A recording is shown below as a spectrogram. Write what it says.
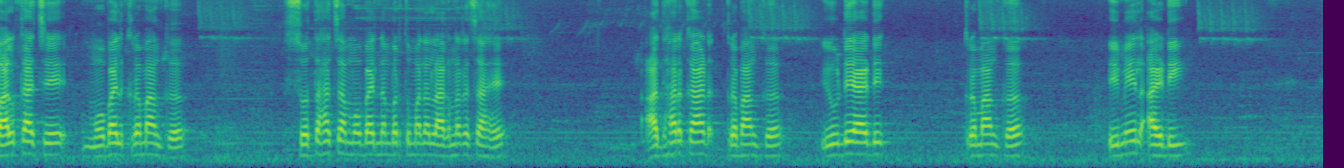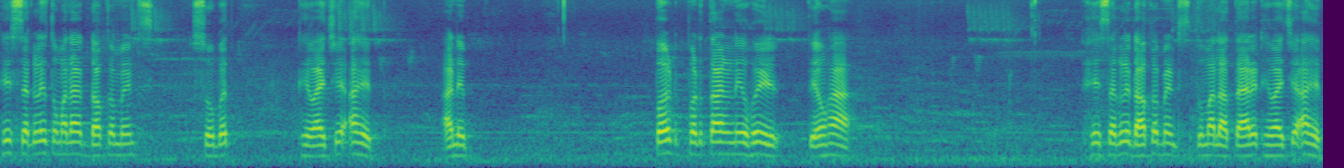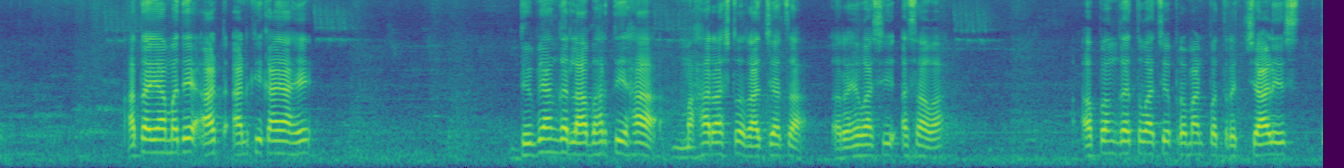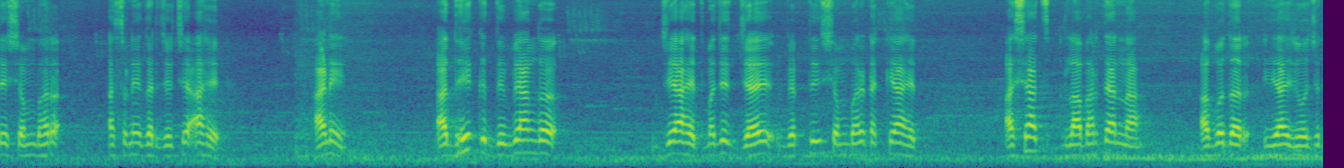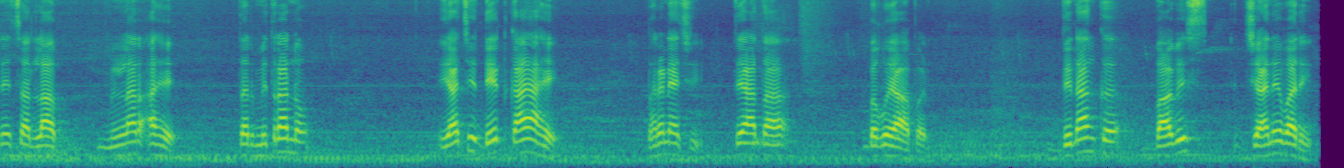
पालकाचे मोबाईल क्रमांक स्वतःचा मोबाईल नंबर तुम्हाला लागणारच आहे. आधार कार्ड क्रमांक यू डी आय डी क्रमांक ईमेल आय डी हे सगळे तुम्हाला डॉक्युमेंट्स सोबत ठेवायचे आहेत. आणि पड पडताळणी होईल तेव्हा हे सगळे डॉक्युमेंट्स तुम्हाला तयार ठेवायचे आहेत. आता यामध्ये आठ आणखी काय आहे? दिव्यांग लाभार्थी हा महाराष्ट्र राज्याचा रहिवासी असावा. अपंगत्वाचे प्रमाणपत्र चाळीस ते शंभर असणे गरजेचे आहे. आणि अधिक दिव्यांग जे आहेत म्हणजे जे व्यक्ती शंभर टक्के आहेत अशाच लाभार्थ्यांना अगोदर या योजनेचा लाभ मिळणार आहे. तर मित्रांनो याची डेट काय आहे भरण्याची ते आता बघूया आपण. दिनांक बावीस जानेवारी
